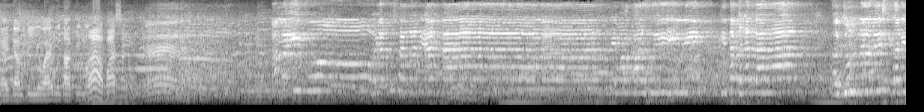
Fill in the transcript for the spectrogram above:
udah dampingi wae Bu Tati mah. Ah, pasang. Eh. Halo Ibu yang di sana di atas. Terima kasih. Ini kita kedatangan eh, jurnalis dari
